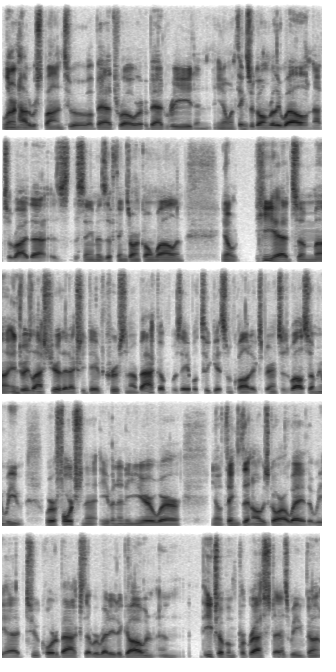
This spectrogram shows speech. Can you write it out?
learn how to respond to a, bad throw or a bad read. And you know when things are going really well, not to ride that is the same as if things aren't going well. And you know he had some uh, injuries last year that actually David Cruson, our backup, was able to get some quality experience as well. So I mean we were fortunate even in a year where you know things didn't always go our way that we had two quarterbacks that were ready to go and, and each of them progressed as we've gone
